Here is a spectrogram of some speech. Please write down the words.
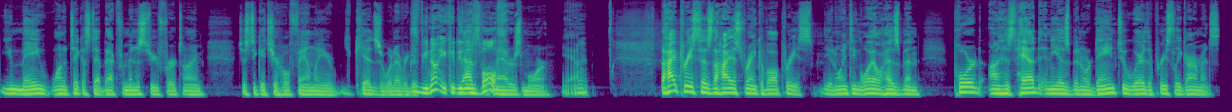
you may want to take a step back from ministry for a time, just to get your whole family or your kids or whatever. If you don't, you could do that's both. matters more. Yeah. Right. The high priest has the highest rank of all priests. The anointing oil has been poured on his head, and he has been ordained to wear the priestly garments.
